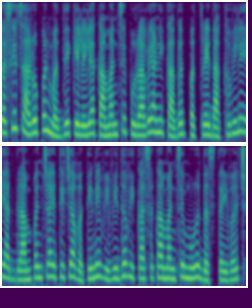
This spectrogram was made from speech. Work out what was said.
तसेच आरोपांमध्ये केलेल्या कामांचे पुरावे आणि कागदपत्रे दाखविले यात ग्रामपंचायतीच्या वतीने विविध विकासकामांचे मूळ दस्तऐवज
